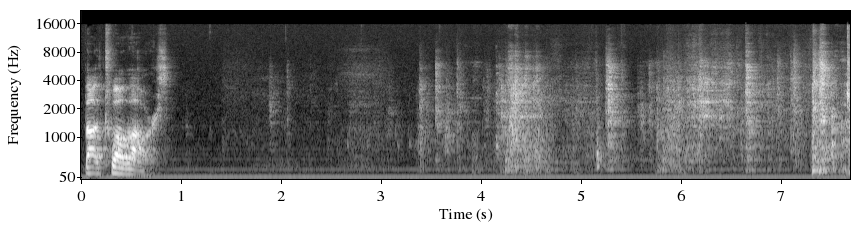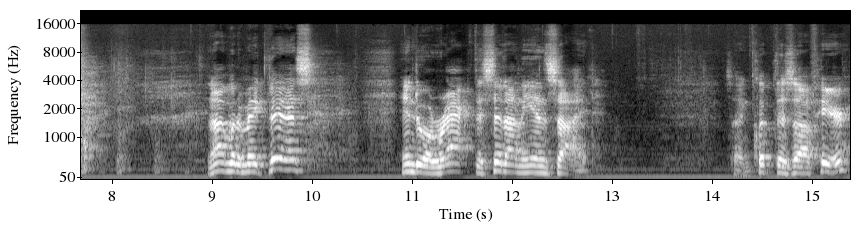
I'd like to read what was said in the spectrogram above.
about 12 hours. Now I'm going to make this into a rack to sit on the inside. So I can clip this off here.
